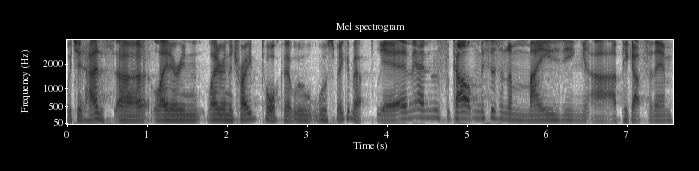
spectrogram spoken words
which it has uh, later in later in the trade talk that we'll, we'll speak about. Yeah, and, and for Carlton, this is an amazing uh, pickup for them.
